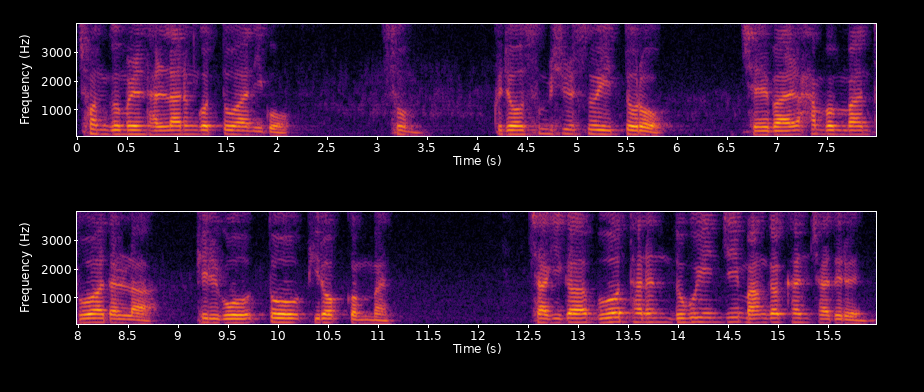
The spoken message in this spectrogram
천금을 달라는 것도 아니고 숨, 그저 숨 쉴 수 있도록 제발 한 번만 도와달라 빌고 또 빌었건만 자기가 무엇하는 누구인지 망각한 자들은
